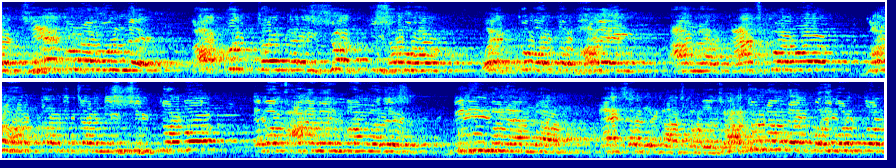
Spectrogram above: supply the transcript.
আমরা যে কোনো মূল্যে অভ্যুত্থানকারী শক্তি সমূহ ঐক্যবদ্ধভাবেই আমরা কাজ করব, গণহত্যার বিচার নিশ্চিত করব এবং আগামী বাংলাদেশ বিনির্মাণে আমরা একসাথে কাজ করব। যার জন্য আমরা পরিবর্তন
